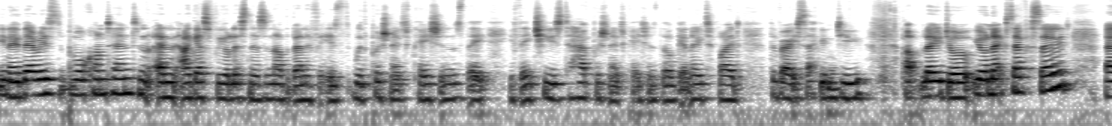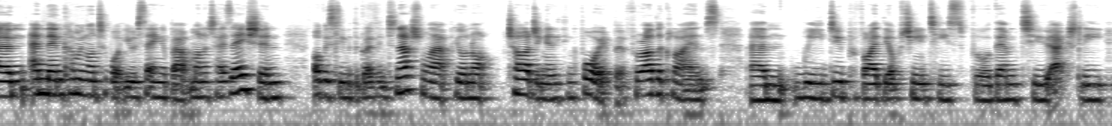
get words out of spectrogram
you know there is more content. And, and i guess for your listeners another benefit is with push notifications they if they choose to have push notifications they'll get notified the very second you upload your, your next episode. Um, and then coming on to what you were saying about monetization obviously with the growth international app you're not charging anything for it but for other clients um, we do provide the opportunities for them to actually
